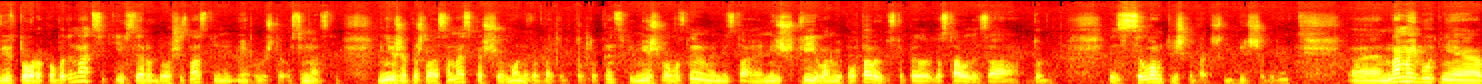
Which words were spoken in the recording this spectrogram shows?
вівторок об 11, і в середу о 16, ні, вибачте, о 17. Мені вже прийшла смс, що можна забрати. Тобто, в принципі, між обласними містами, між Києвом і Полтавою доставили за добу. З селом трішки далі, більше буде. Е, На майбутнє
